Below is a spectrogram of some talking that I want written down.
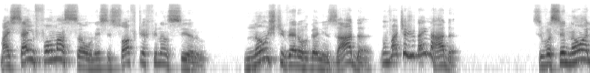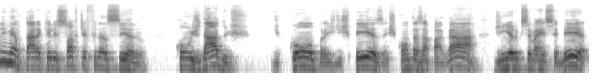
Mas se a informação nesse software financeiro não estiver organizada, não vai te ajudar em nada. Se você não alimentar aquele software financeiro com os dados de compras, despesas, contas a pagar, dinheiro que você vai receber,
